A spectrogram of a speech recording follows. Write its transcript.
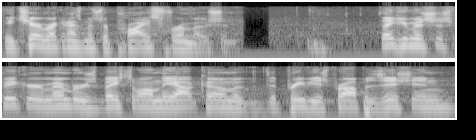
The chair recognizes Mr. Price for a motion. Thank you, Mr. Speaker. Members, based upon the outcome of the previous proposition,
